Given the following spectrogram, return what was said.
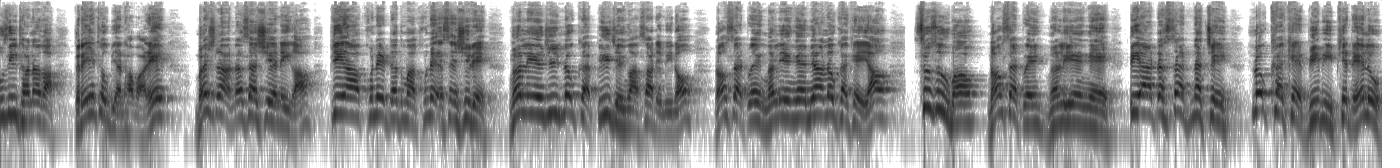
ဦးစီးဌာနကသတင်းထုတ်ပြန်ထားပါတယ်။ မတ်လ28ရက်နေ့ကပြင်းအား9.9အဆင့်ရှိတဲ့ငလျင်ကြီးလှုပ်ခတ်ပြီးချိန်ကစတင်ပြီးတော့နောက်ဆက်တွဲငလျင်ငယ်များလှုပ်ခတ်ခဲ့ရာစုစုပေါင်းနောက်ဆက်တွဲငလျင်ငယ်112ချိန်လှုပ်ခတ်ခဲ့ပြီးပြီဖြစ်တယ်လို့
